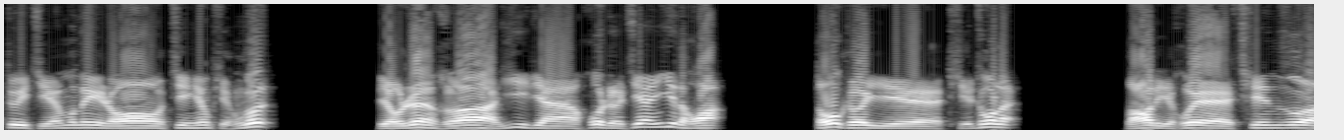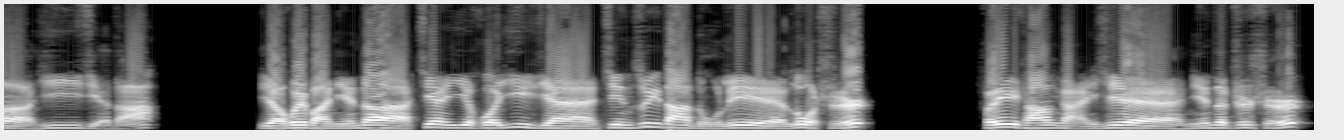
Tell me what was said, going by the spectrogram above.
对节目内容进行评论，有任何意见或者建议的话，都可以提出来，老李会亲自一一解答。也会把您的建议或意见尽最大努力落实，非常感谢您的支持。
